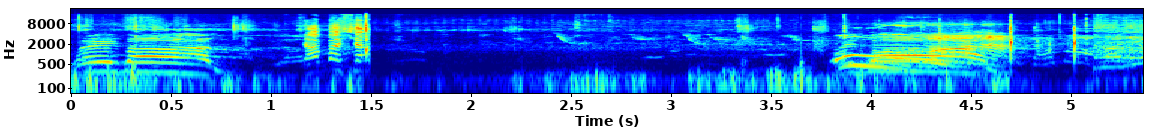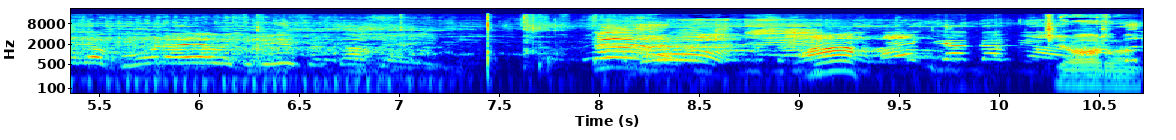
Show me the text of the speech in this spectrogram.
वेट बॉल वेट बॉल ਚਾਰ ਰਨ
